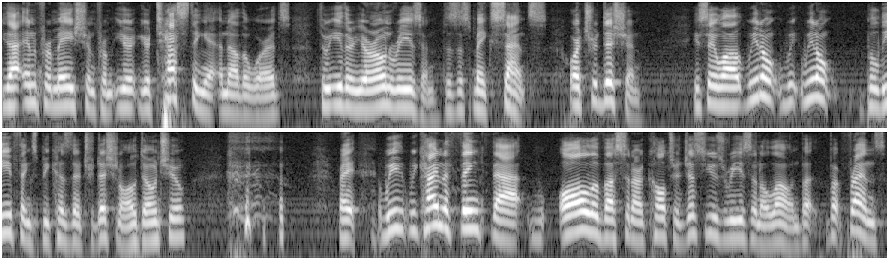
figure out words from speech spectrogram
that information from, you're, you're testing it, in other words, through either your own reason. Does this make sense? Or tradition. You say, well, we don't, we, we don't believe things because they're traditional. Oh, don't you? right? We, we kind of think that all of us in our culture just use reason alone. But, but friends,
